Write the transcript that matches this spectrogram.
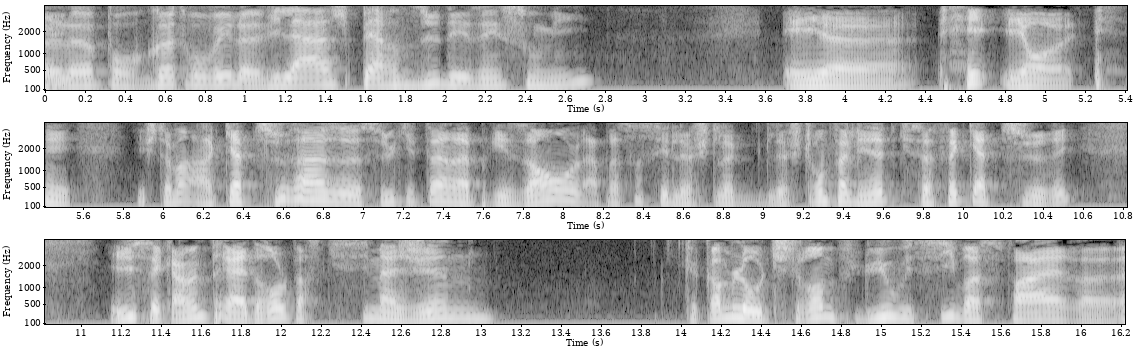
Ben oui. là, pour retrouver le village perdu des Insoumis. Et, euh, et, et on- et justement, en capturant celui qui était dans la prison, après ça, c'est le, le, le Schtroumpf à lunettes qui se fait capturer. Et lui, c'est quand même très drôle parce qu'il s'imagine que comme l'autre Schtroumpf, lui aussi va se faire... euh,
